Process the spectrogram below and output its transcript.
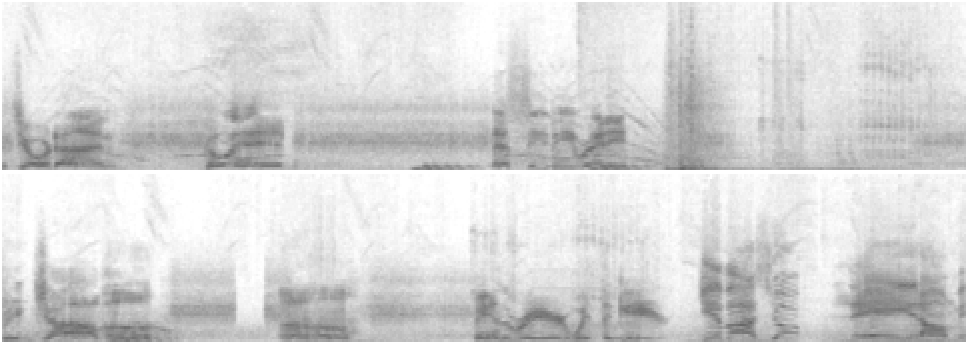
It's your dime. Go ahead. SCV ready. Big job, huh? Uh-huh. In the rear with the gear. Give us your... Lay it on me.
